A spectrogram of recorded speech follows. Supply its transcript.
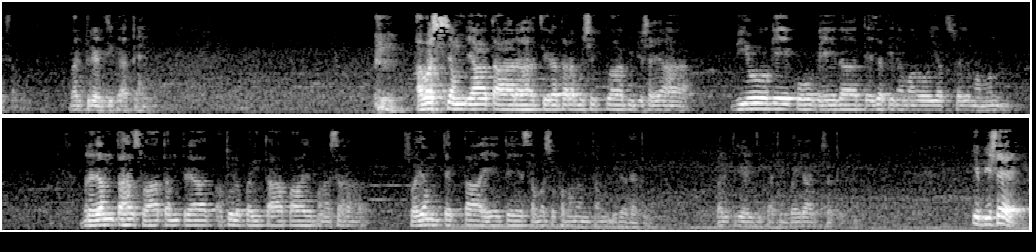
ऐसा बोलते हैं। भरतृण जी कहते हैं अवश्यम यातार चिरतर मुषित्वा विषय। वियोगे को भेद त्यजति न मनो यत अमुन ब्रजंत स्वातंत्र्या अतुल परितापाय मनस। स्वयं त्यक्ता हेते समसुखमनंतम विदधति। परित्रिय जी कहते हैं, वैराग्य ये विषय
